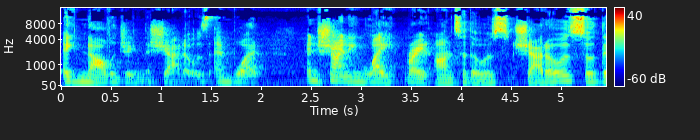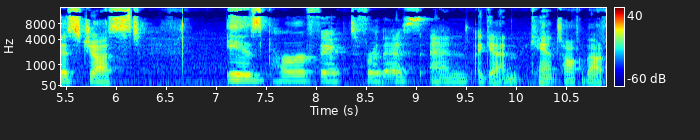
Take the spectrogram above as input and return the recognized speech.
acknowledging the shadows and what and shining light right onto those shadows. So this just is perfect for this. And again can't talk about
